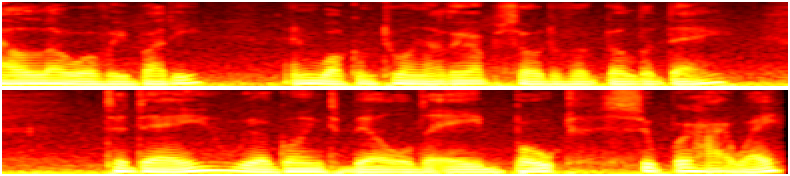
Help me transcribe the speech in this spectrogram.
Hello, everybody, and welcome to another episode of A Build a Day. Today, we are going to build a boat superhighway.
